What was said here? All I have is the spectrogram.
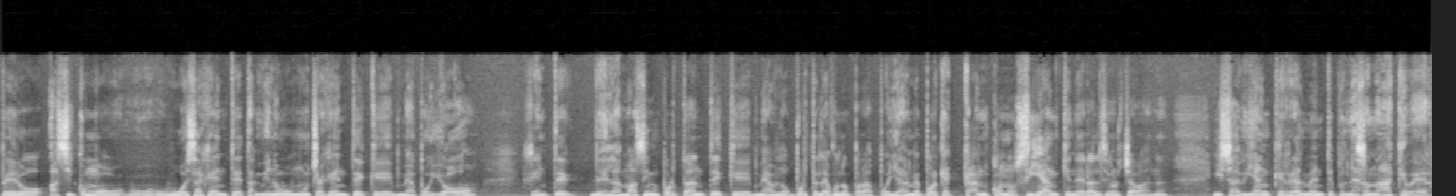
pero así como hubo esa gente, también hubo mucha gente que me apoyó, gente de la más importante que me habló por teléfono para apoyarme porque conocían quién era el señor Chavana y sabían que realmente pues eso nada que ver.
